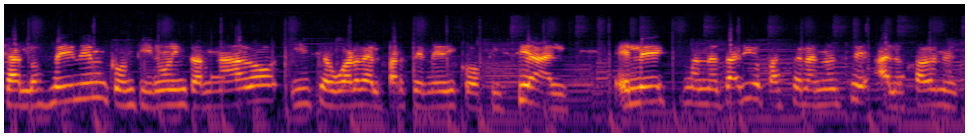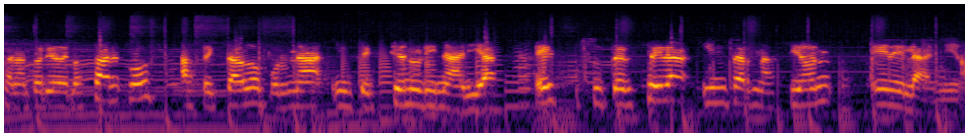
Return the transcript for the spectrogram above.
Carlos Menem continúa internado y se aguarda el parte médico oficial. El ex mandatario pasó la noche alojado en el sanatorio de los Arcos, afectado por una infección urinaria. Es su tercera internación en el año.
